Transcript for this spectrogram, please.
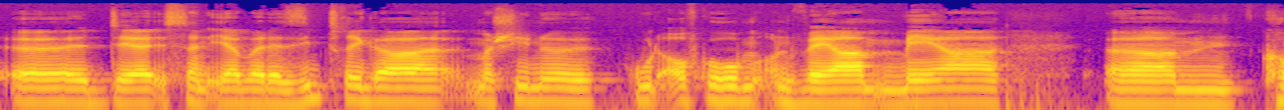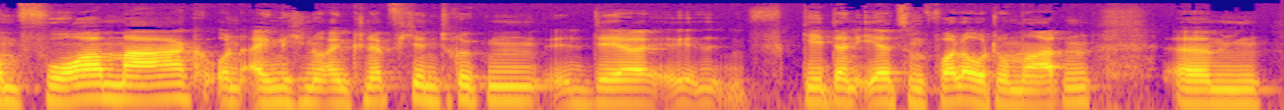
äh, der ist dann eher bei der Siebträgermaschine gut aufgehoben und wer mehr ähm, Komfort mag und eigentlich nur ein Knöpfchen drücken, der äh, geht dann eher zum Vollautomaten. Ähm,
